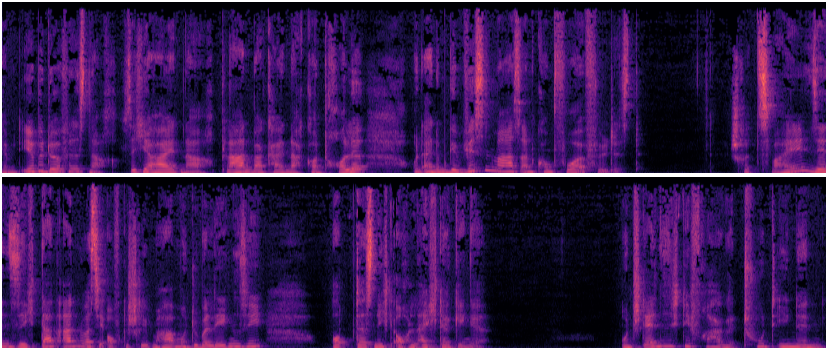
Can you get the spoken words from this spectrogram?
damit Ihr Bedürfnis nach Sicherheit, nach Planbarkeit, nach Kontrolle und einem gewissen Maß an Komfort erfüllt ist. Schritt zwei: Sehen Sie sich dann an, was Sie aufgeschrieben haben und überlegen Sie, ob das nicht auch leichter ginge. Und stellen Sie sich die Frage, tut Ihnen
